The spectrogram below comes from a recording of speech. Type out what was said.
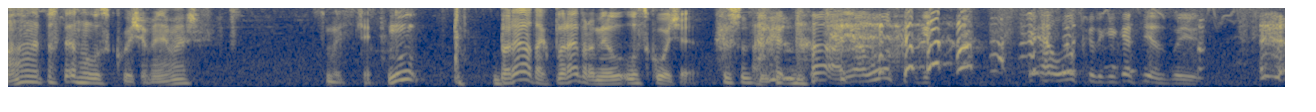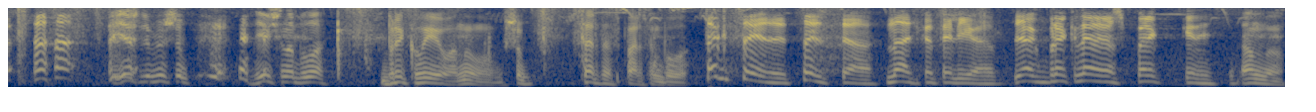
Вона не постійно лоскоче, розумієш? В смислі? Ну, бере так перебрам і лоскоче. Ти що? Да, я лоска. Я лоску такий капець боюсь. Я ж люблю, щоб дівчина була бриклива, ну, щоб серце з перцем було. Так це ж, це ж ця Надька Теліга. Як брекнеш, перекинешся. Там, ну.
